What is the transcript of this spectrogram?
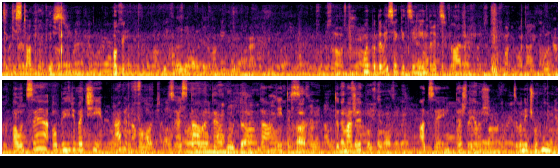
Це кістяк якийсь. Фоксик. Ой, подивись, які циліндри цікаві. А оце обігрівачі, правильно, Володь? Це ставити. Мабуть, так. Да, грітися. Газовий. Ти Це- думаєш, Це точно газовий. а цей теж Це я думаєш? Це вони чугунні.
